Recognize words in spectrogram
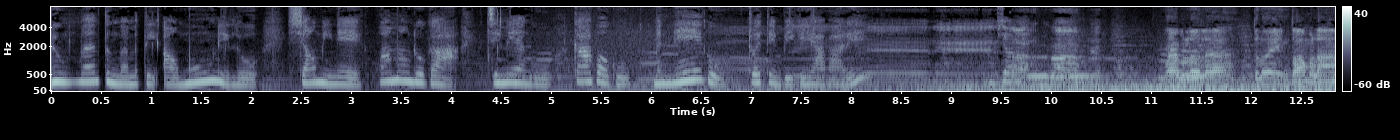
လူမှန်းသူမှန်းမသိအောင်မူးနေလို့ရှောင်းမီနဲ့ဟွာမောင်တို့ကကျင်းလင်းကိုကားပေါ်ကိုမနှဲကိုတွဲတင်ပေးခဲ့ရပါတယ်ပြောမယ်ငါဟဲ့ဘလို့လဲသူတို့အိမ်သွားမလား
